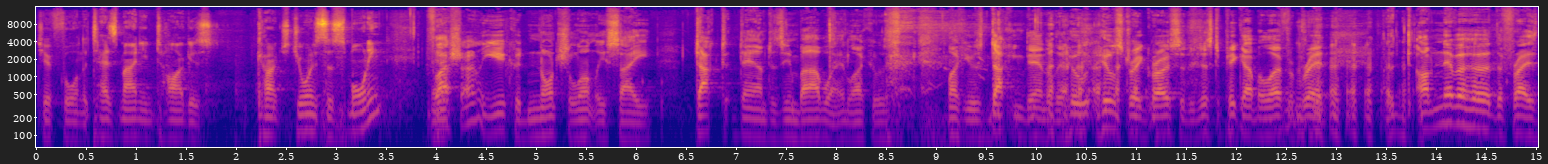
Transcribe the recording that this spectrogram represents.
Jeff Vaughn, the Tasmanian Tigers coach, joins us this morning. Flash, only you could nonchalantly say ducked down to Zimbabwe like it was like he was ducking down to the Hill, Hill Street grocer to just to pick up a loaf of bread. I've never heard the phrase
